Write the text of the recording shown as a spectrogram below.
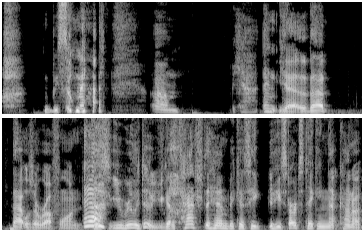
I'd be so mad. Um, yeah. And Yeah, that that was a rough one. Yeah. You really do. You get attached to him because he he starts taking that kind of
